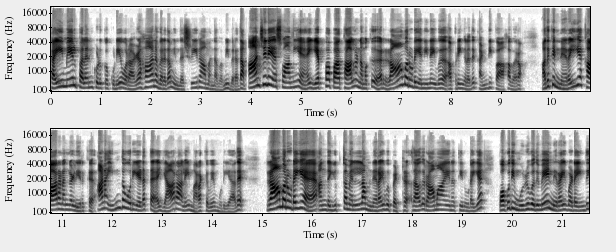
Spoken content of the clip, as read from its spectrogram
கைமேல் பலன் கொடுக்கக்கூடிய ஒரு அழகான விரதம் இந்த ஸ்ரீராம நவமி விரதம். ஆஞ்சநேய சுவாமியை எப்ப பார்த்தாலும் நமக்கு ராமருடைய நினைவு அப்படிங்கிறது கண்டிப்பாக வரும். அதுக்கு நிறைய காரணங்கள் இருக்கு. ஆனா இந்த ஒரு இடத்த யாராலையும் மறக்கவே முடியாது. ராமருடைய அந்த யுத்தம் எல்லாம் நிறைவு பெற்ற அதாவது ராமாயணத்தினுடைய பகுதி முழுவதுமே நிறைவடைந்து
